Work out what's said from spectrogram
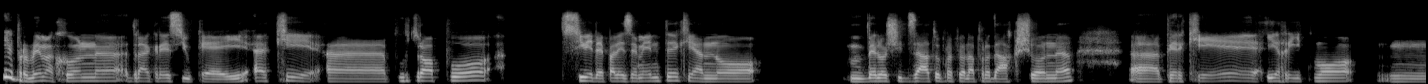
Il problema con Drag Race UK è che eh, purtroppo si vede palesemente che hanno velocizzato proprio la production uh, perché il ritmo mh,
